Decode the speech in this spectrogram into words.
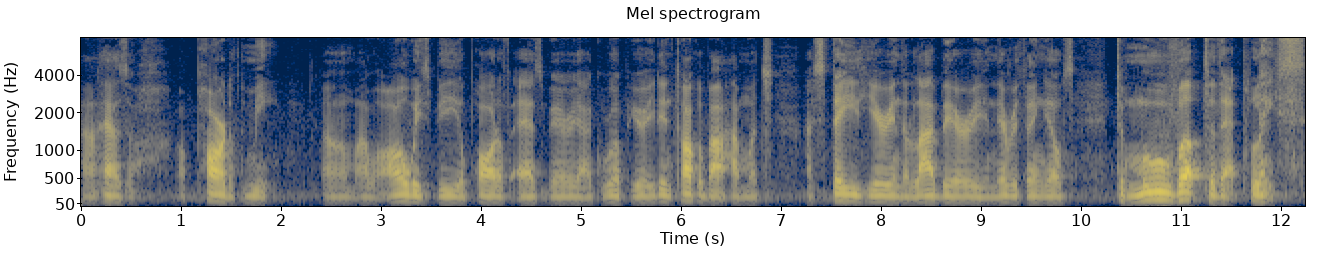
uh, has a, a, part of me. Um, I will always be a part of Asbury. I grew up here. He didn't talk about how much I stayed here in the library and everything else to move up to that place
